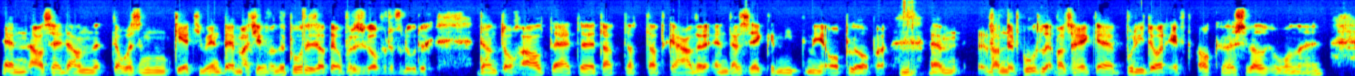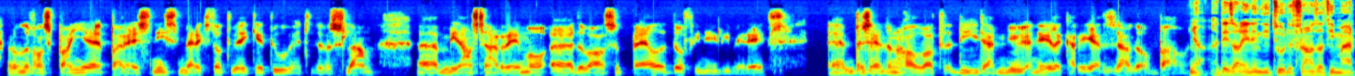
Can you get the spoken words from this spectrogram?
En als hij dan toch eens een keertje wint, bij Mathieu van der Poel is dat overigens overvloedig, dan toch altijd dat, dat, dat kader en daar zeker niet mee oplopen. Um, van der Poel, wat zeg ik, Poulidor heeft ook heus wel gewonnen. Hè. Ronde van Spanje, Parijs-Nice, Merckx tot twee keer toe weten te verslaan. Uh, Milan-San Remo, uh, de Waalse Pijl, Dauphiné Libéré. Um, er zijn er nogal wat die daar nu een hele carrière zouden opbouwen. Ja, het is alleen in die Tour de France dat hij maar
